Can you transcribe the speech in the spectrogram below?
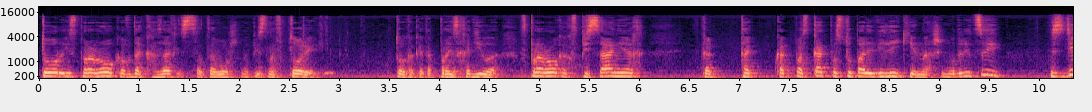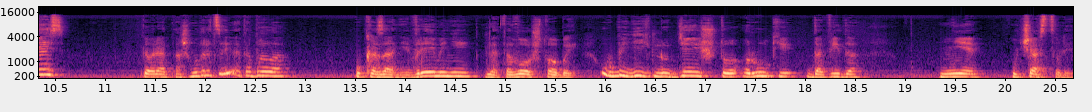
Торы, из пророков, доказательства того, что написано в Торе, то, как это происходило в пророках, в писаниях, как, так, как, как поступали великие наши мудрецы. Здесь, говорят наши мудрецы, это было указание времени для того, чтобы убедить людей, что руки Давида не участвовали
